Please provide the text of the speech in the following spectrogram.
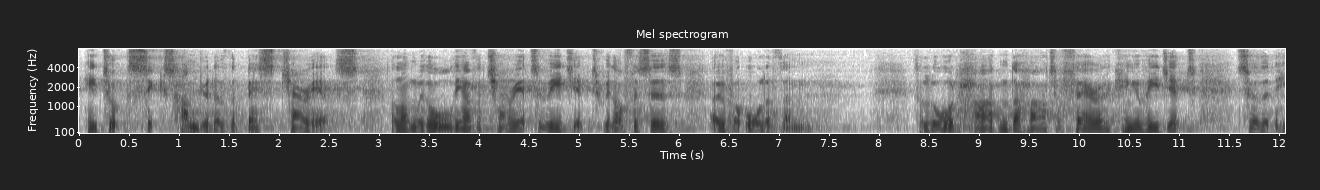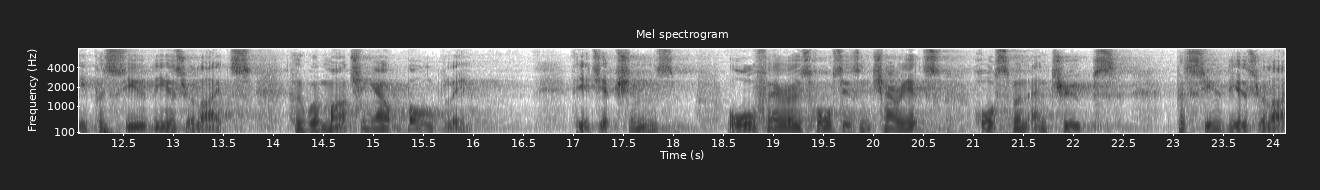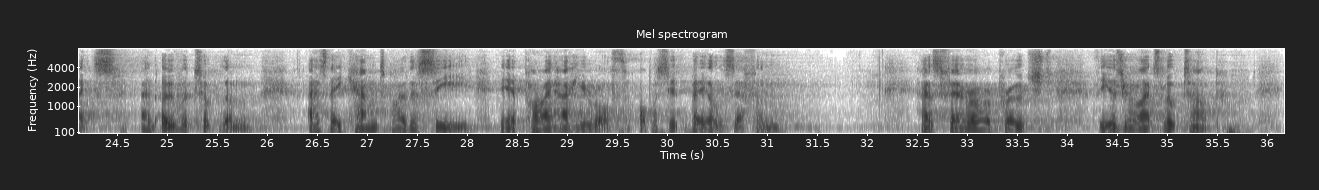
He took 600 of the best chariots, along with all the other chariots of Egypt, with officers over all of them the Lord hardened the heart of Pharaoh, king of Egypt, so that he pursued the Israelites who were marching out boldly. The Egyptians, all Pharaoh's horses and chariots, horsemen and troops, pursued the Israelites and overtook them as they camped by the sea near Pi Hahiroth, opposite Baal Zephon. As Pharaoh approached, the Israelites looked up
